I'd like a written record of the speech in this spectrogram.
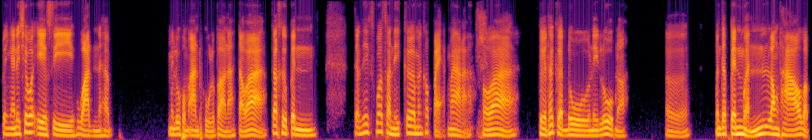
เป็นงานที่ชื่อว่า AC1 นะครับ ไม่รู้ผมอ่านถูกหรือเปล่านะ แต่ว่าก็คือเป็นจะเรียกว่าสนิเกอร์มันก็แปลกมากอะเพราะว่าคือถ้าเกิดดูในรูปเนาะเออ มันจะเป็นเหมือนรองเท้าแบบ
